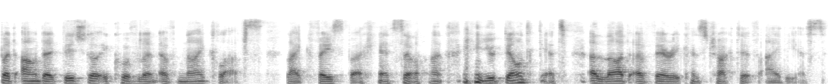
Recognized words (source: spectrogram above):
but on the digital equivalent of nightclubs like Facebook and so on, you don't get a lot of very constructive ideas.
